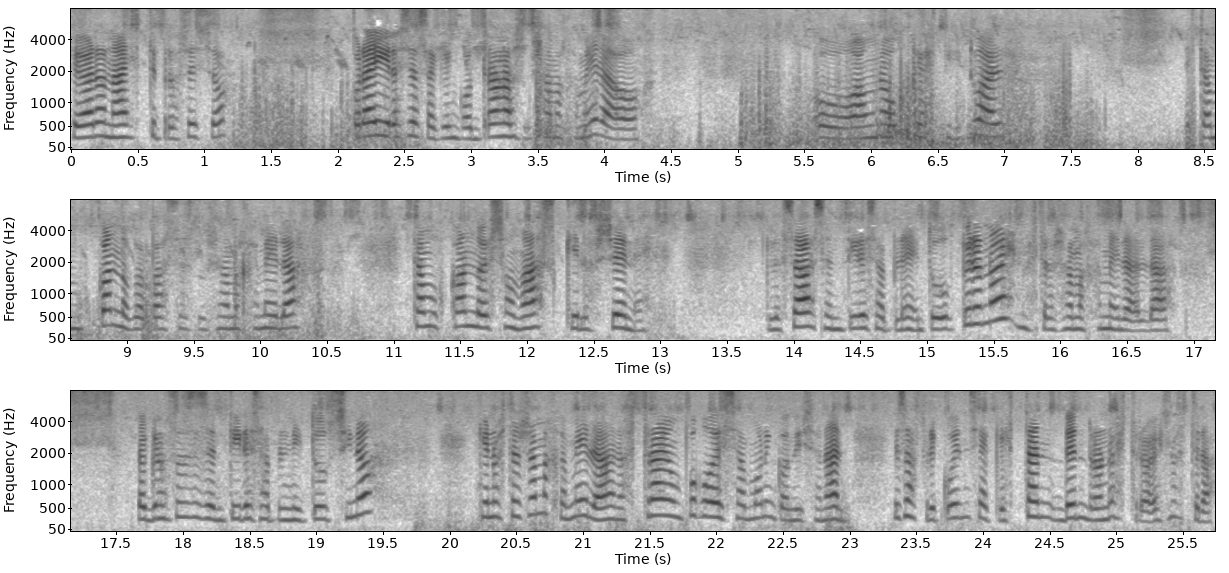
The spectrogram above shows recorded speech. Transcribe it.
llegaron a este proceso, por ahí gracias a que encontraron a su llama gemela o o a una búsqueda espiritual, están buscando capaz su llama gemela, están buscando eso más que los llene, que les haga sentir esa plenitud. Pero no es nuestra llama gemela la, la que nos hace sentir esa plenitud, sino que nuestra llama gemela nos trae un poco de ese amor incondicional, esa frecuencia que está dentro nuestro, es nuestra,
